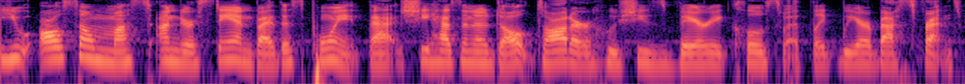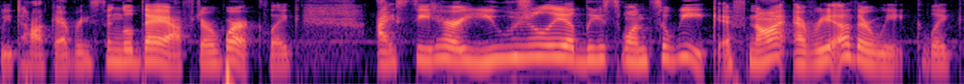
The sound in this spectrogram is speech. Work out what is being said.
you also must understand by this point that she has an adult daughter who she's very close with. Like, we are best friends. We talk every single day after work. Like, I see her usually at least once a week, if not every other week. Like,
